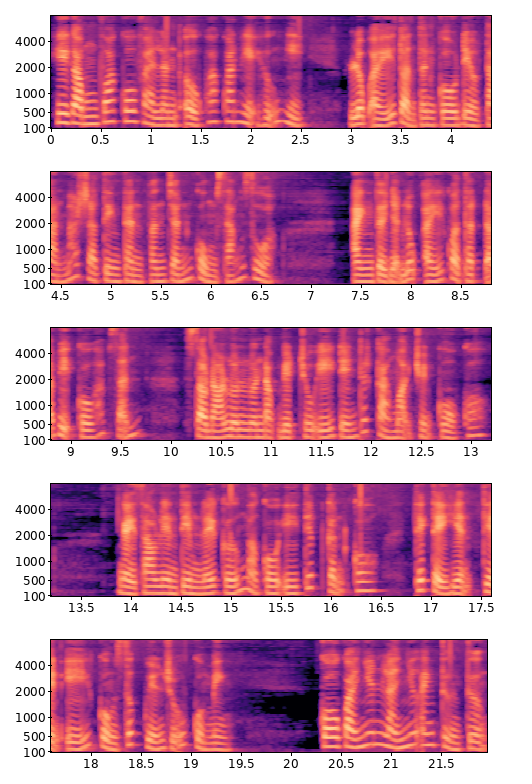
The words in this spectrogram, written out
khi gặp qua cô vài lần ở khoa quan nghệ hữu nghị, lúc ấy toàn thân cô đều tàn mát ra tinh thần phấn chấn cùng sáng sủa. Anh tự nhận lúc ấy quả thật đã bị cô hấp dẫn, sau đó luôn luôn đặc biệt chú ý đến tất cả mọi chuyện của cô. Ngày sau liền tìm lấy cớ mà cô ý tiếp cận cô, thích thể hiện thiện ý cùng sức quyến rũ của mình. Cô quả nhiên là như anh tưởng tượng,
